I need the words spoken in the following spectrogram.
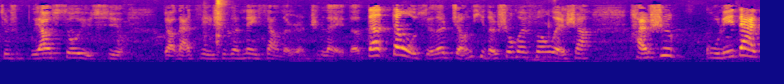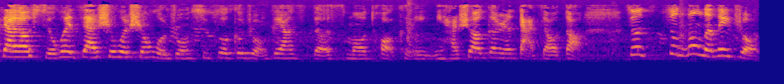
就是不要羞于去表达自己是个内向的人之类的，但但我觉得整体的社会氛围上还是。鼓励大家要学会在社会生活中去做各种各样子的 small talk，你你还是要跟人打交道，就就弄的那种，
